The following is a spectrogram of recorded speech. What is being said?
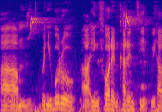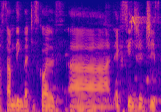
Um, when you borrow uh, in foreign currency, we have something that is called uh, exchange rate risk.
